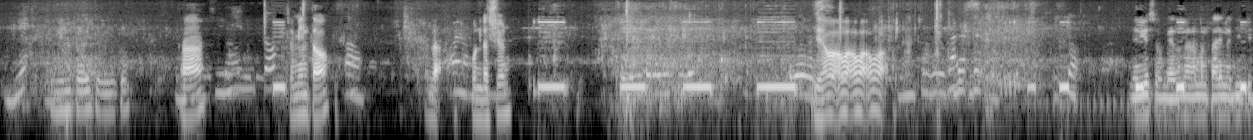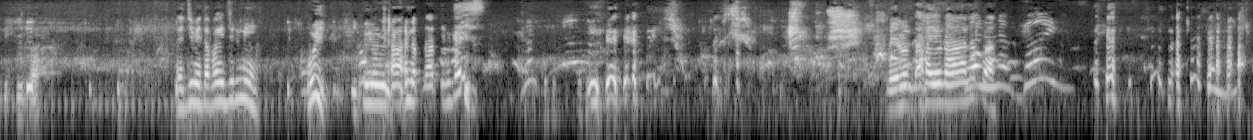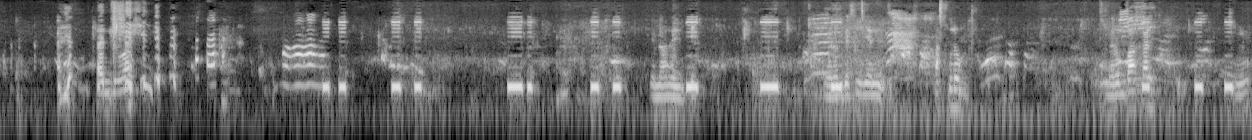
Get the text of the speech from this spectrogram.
Hindi. Suminto eh, suminto. Ha? Ito. Saminto? Oh. Wala. Pundasyon. Di, awa, awa, awa, awa. Ito. Sige, so meron na naman tayo na dititik dito. Eh, Jimmy, tabay Jimmy. Uy, ito yung hinahanap natin, guys. Meron tayo na hanap ah. Tanduan. Yun ang rintik. Meron kasi yan taklog. Meron bakal. Hmm?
